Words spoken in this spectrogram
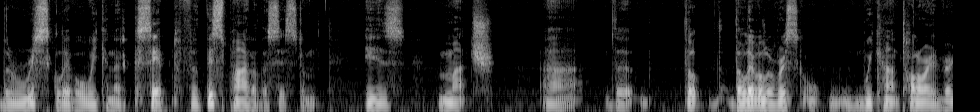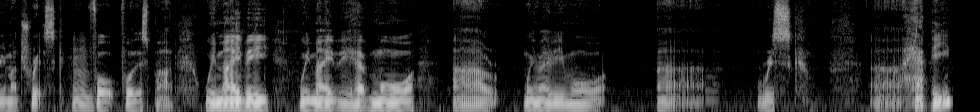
the risk level we can accept for this part of the system is much, uh, the, the, the level of risk, we can't tolerate very much risk hmm. for, for this part. We may be, we maybe have more, uh, we may be more uh, risk uh, happy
